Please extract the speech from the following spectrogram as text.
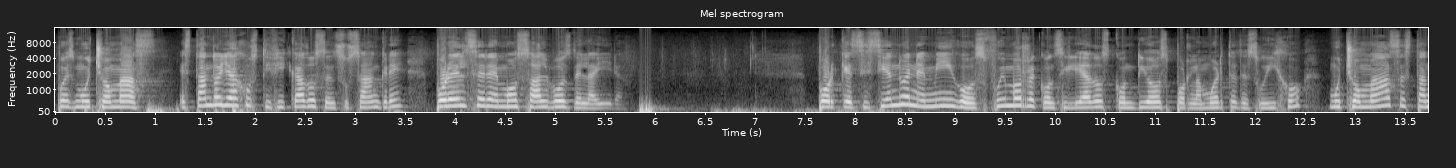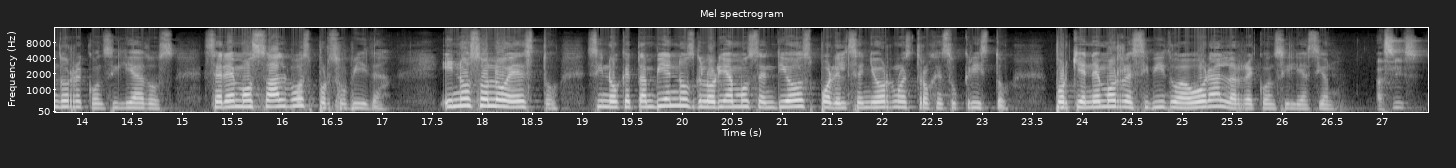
Pues mucho más, estando ya justificados en su sangre, por él seremos salvos de la ira. Porque si siendo enemigos fuimos reconciliados con Dios por la muerte de su Hijo, mucho más estando reconciliados, seremos salvos por su vida. Y no solo esto, sino que también nos gloriamos en Dios por el Señor nuestro Jesucristo, por quien hemos recibido ahora la reconciliación. Así es.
